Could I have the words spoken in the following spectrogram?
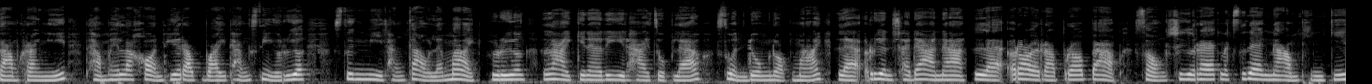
จำครั้งนี้ทำให้ละครที่รับไว้ทั้ง 4 เรื่อง ซึ่งมีทั้งเก่าและใหม่ เรื่องลายกินารีถ่ายจบแล้ว ส่วนดงดอกไม้ และเรือนชดานา และรอยรับรอบบาปสองชื่อแรกนักแสดงนามพิงกี้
